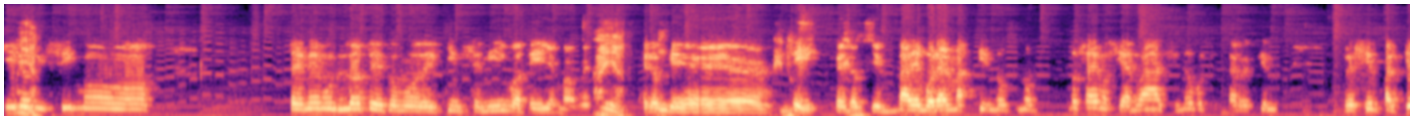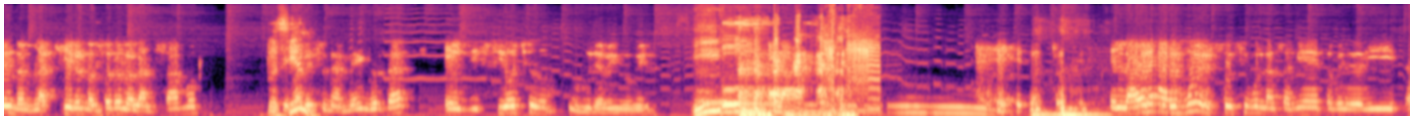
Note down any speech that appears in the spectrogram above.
Hero ah, hicimos tenemos un lote como de 15.000 botellas más o menos. Ah, ya. Pero que sí, pero que va a demorar más tiempo, no, no, sabemos si anual, si no, porque está recién recién partiendo. El Black Hero nosotros lo lanzamos. Recién. Es una anécdota el 18 de octubre, amigo mío. ¿Y? en la hora de almuerzo hicimos un lanzamiento, periodista,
